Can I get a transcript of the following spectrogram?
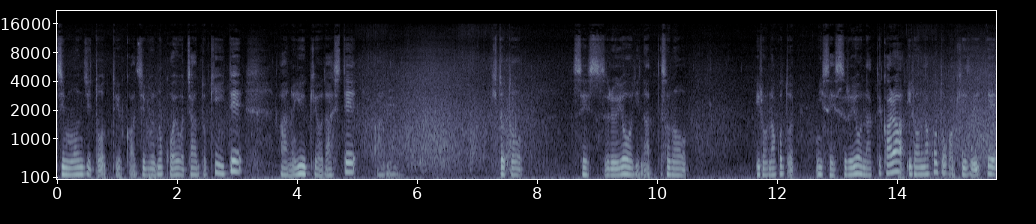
自問自答っていうか自分の声をちゃんと聞いてあの勇気を出してあの人と接するようになってそのいろんなことに接するようになってからいろんなことが気づいて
